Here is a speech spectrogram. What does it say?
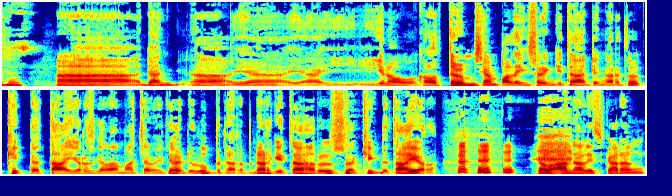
mhm. Uh, dan uh, ya, ya, you know, kalau terms yang paling sering kita dengar itu kick the tire segala macam itu ya dulu benar-benar kita harus uh, kick the tire. Kalau analis sekarang,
